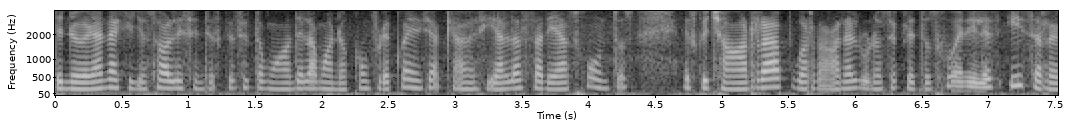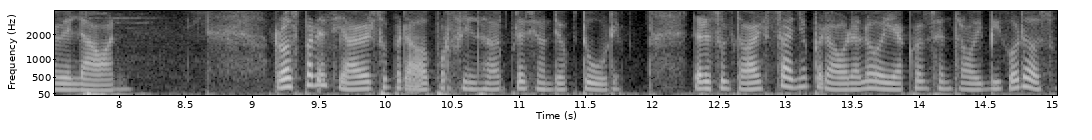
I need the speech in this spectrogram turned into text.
de nuevo eran aquellos adolescentes que se tomaban de la mano con frecuencia, que hacían las tareas juntos, escuchaban rap, guardaban algunos secretos juveniles y se rebelaban. Ross parecía haber superado por fin la impresión de octubre. Le resultaba extraño, pero ahora lo veía concentrado y vigoroso.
